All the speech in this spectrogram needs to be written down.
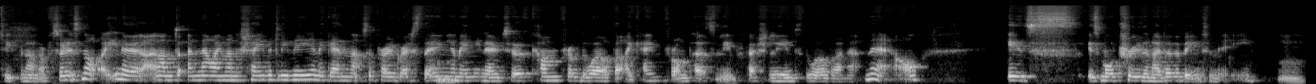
chief banana officer. And it's not, you know, and, and now I'm unashamedly me. And again, that's a progress thing. Mm. I mean, you know, to have come from the world that I came from personally and professionally into the world I'm at now is is more true than I've ever been to me. Mm.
